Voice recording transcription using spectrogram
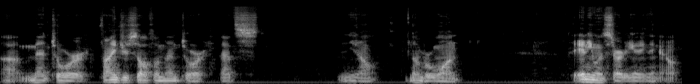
uh, mentor, find yourself a mentor. That's, you know, number one. Anyone starting anything out.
